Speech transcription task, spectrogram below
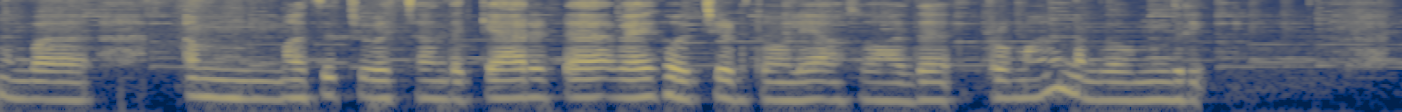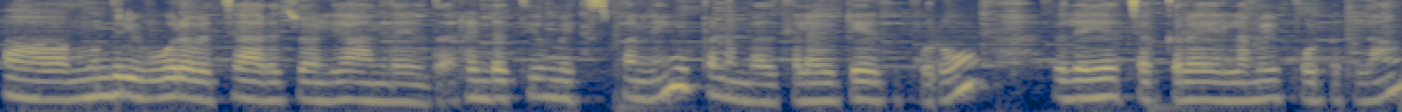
நம்ம மசிச்சு வச்ச அந்த கேரட்டை வேக வச்சு எடுத்தோம் இல்லையா? ஸோ அது அப்புறமா நம்ம முந்திரி முந்திரி ஊற வச்சு அரைச்சோம் இல்லையா? அந்த இதை ரெண்டத்தையும் மிக்ஸ் பண்ணி இப்போ நம்ம அது கிளறிட்டே இருக்க போகிறோம் இதுலேயே சர்க்கரை எல்லாமே போட்டுக்கலாம்.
